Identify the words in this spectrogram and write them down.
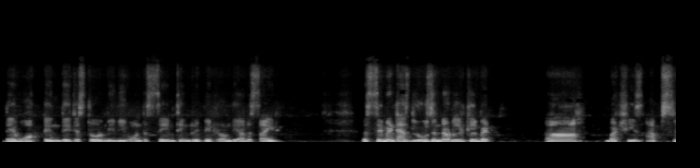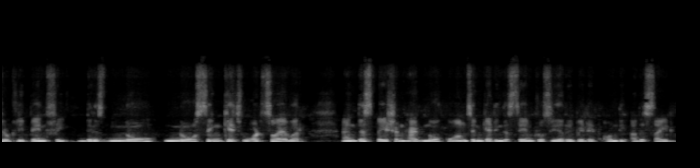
they walked in. They just told me we want the same thing repeated on the other side. The cement has loosened out a little bit, uh, but she's absolutely pain free. There is no no sinkage whatsoever, and this patient had no qualms in getting the same procedure repeated on the other side.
